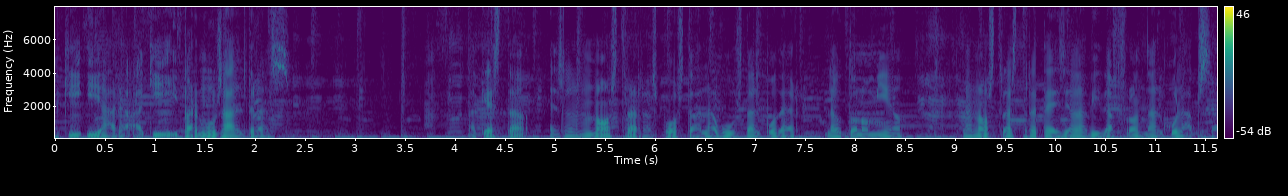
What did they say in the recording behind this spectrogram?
Aquí i ara, aquí i per nosaltres. Aquesta és la nostra resposta a l'abús del poder, l'autonomia, la nostra estratègia de vida front al col·lapse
